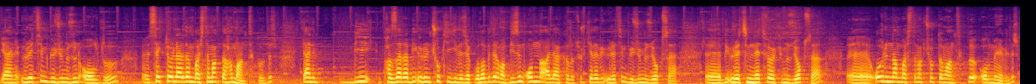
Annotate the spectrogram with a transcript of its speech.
yani üretim gücümüzün olduğu sektörlerden başlamak daha mantıklıdır. Yani bir pazara bir ürün çok iyi gidecek olabilir ama bizim onunla alakalı Türkiye'de bir üretim gücümüz yoksa, bir üretim network'ümüz yoksa o üründen başlamak çok da mantıklı olmayabilir.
